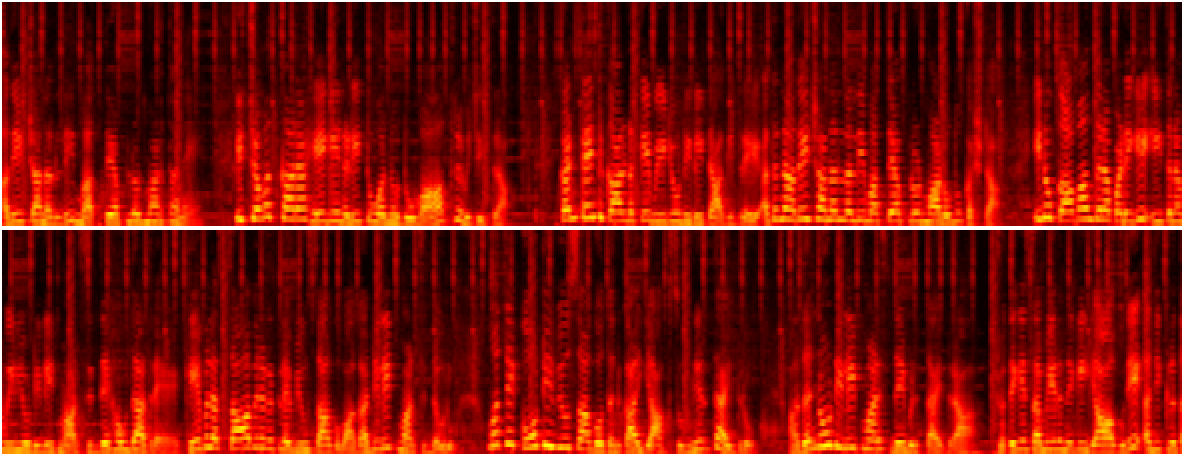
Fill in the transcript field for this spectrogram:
ಅದೇ ಚಾನಲಲ್ಲಿ ಮತ್ತೆ ಅಪ್ಲೋಡ್ ಮಾಡ್ತಾನೆ. ಈ ಚಮತ್ಕಾರ ಹೇಗೆ ನಡೀತು ಅನ್ನೋದು ಮಾತ್ರ ವಿಚಿತ್ರ. ಕಂಟೆಂಟ್ ಕಾರಣಕ್ಕೆ ವಿಡಿಯೋ ಡಿಲೀಟ್ ಆಗಿದ್ರೆ ಅದನ್ನ ಅದೇ ಚಾನಲ್ನಲ್ಲಿ ಮತ್ತೆ ಅಪ್ಲೋಡ್ ಮಾಡೋದು ಕಷ್ಟ. ಇನ್ನು ಕಾಮಾಂತರ ಪಡೆಗೆ ಈತನ ವಿಡಿಯೋ ಡಿಲೀಟ್ ಮಾಡಿಸಿದ್ದೇ ಹೌದಾದ್ರೆ ಕೇವಲ ಸಾವಿರಗಟ್ಟಲೆ ವ್ಯೂಸ್ ಆಗುವಾಗ ಡಿಲೀಟ್ ಮಾಡಿಸಿದ್ದವರು. ಮತ್ತೆ ಕೋಟಿ ವ್ಯೂಸ್ ಆಗೋ ತನಕ ಯಾಕೆ ಸುಮ್ಮನಿರ್ತಾ ಇದ್ರು? ಅದನ್ನೂ ಡಿಲೀಟ್ ಮಾಡಿಸದೇ ಬಿಡ್ತಾ ಇದ್ರಾ? ಜೊತೆಗೆ ಸಮೀರನಿಗೆ ಯಾವುದೇ ಅಧಿಕೃತ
